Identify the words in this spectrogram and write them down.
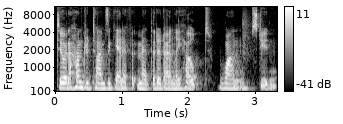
do it a hundred times again if it meant that it only helped one student.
